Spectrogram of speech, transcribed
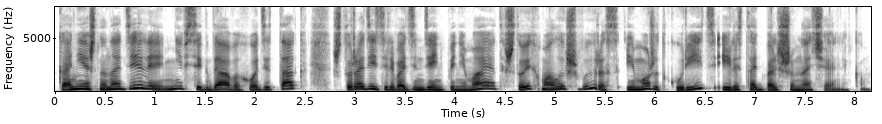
Конечно, на деле не всегда выходит так, что родители в один день понимают, что их малыш вырос и может курить или стать большим начальником.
